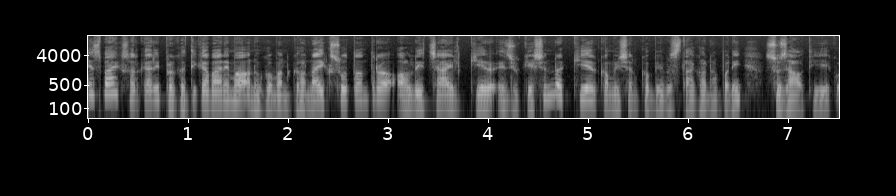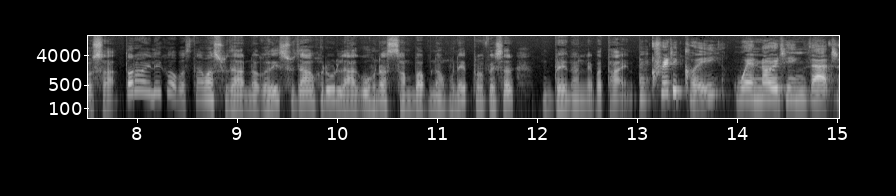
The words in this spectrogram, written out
यसबाहेक सरकारी प्रगतिका बारेमा अनुगमन गर्न एक स्वतन्त्र अर्ली चाइल्ड केयर एजुकेसन र केयर कमिसनको व्यवस्था गर्न पनि सुझाव दिएको छ तर अहिलेको अवस्थामा सुधार नगरी सुझावहरू लागू हुन सम्भव नहुने प्रोफेसर ब्रेननले बताइन् critically, we're noting that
